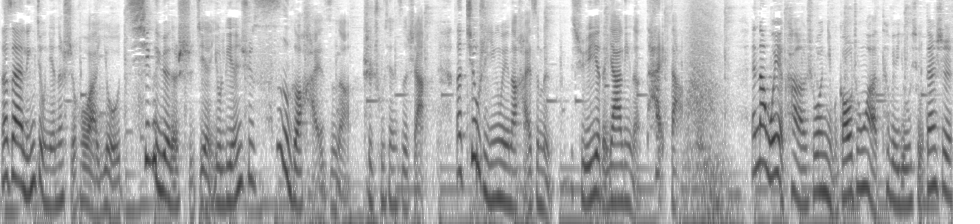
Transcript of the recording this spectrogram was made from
那在零九年的时候啊，有七个月的时间，有连续四个孩子呢是出现自杀，那就是因为呢孩子们学业的压力呢太大了。哎，那我也看了，说你们高中啊特别优秀，但是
